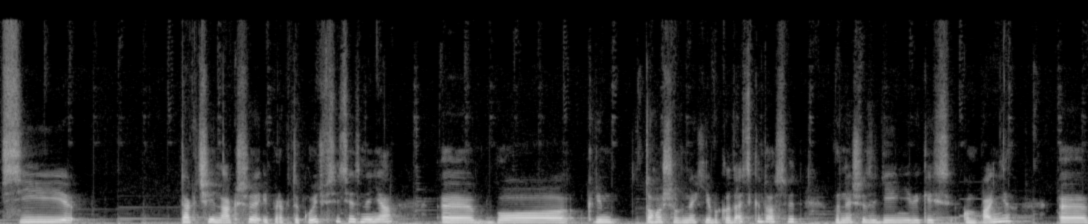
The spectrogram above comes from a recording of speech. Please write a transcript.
всі так чи інакше і практикують всі ці знання, бо крім того, що в них є викладацький досвід, вони ще задіяні в якихось компаніях. Е,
